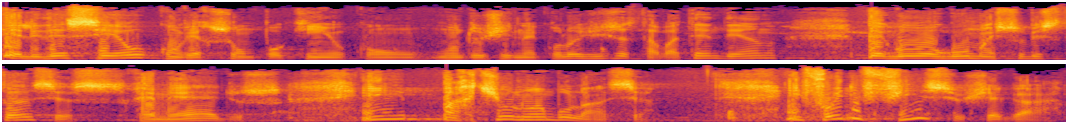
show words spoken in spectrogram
Ele desceu, conversou um pouquinho com um dos ginecologistas, estava atendendo, pegou algumas substâncias, remédios, e partiu numa ambulância. E foi difícil chegar,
